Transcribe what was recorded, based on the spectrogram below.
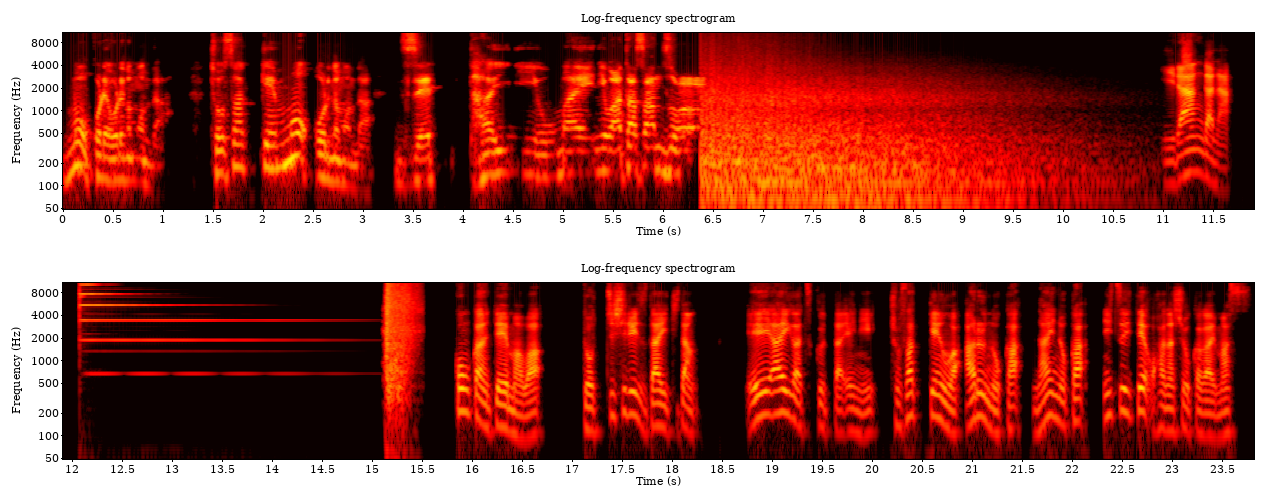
もうこれ俺のもんだ。著作権も俺のもんだ。絶対にお前に渡さんぞ。いらんがな。今回のテーマは、どっちシリーズ第1弾、AI が作った絵に著作権はあるのかないのかについてお話を伺います。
